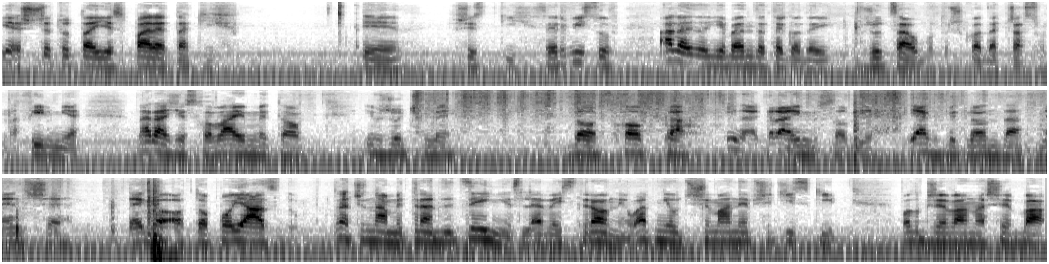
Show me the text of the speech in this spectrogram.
Jeszcze tutaj jest parę takich yy, wszystkich serwisów, ale no nie będę tego wrzucał, bo to szkoda czasu na filmie. Na razie schowajmy to i wrzućmy do schowka i nagrajmy sobie jak wygląda wnętrze tego oto pojazdu. Zaczynamy tradycyjnie z lewej strony. Ładnie utrzymane przyciski, podgrzewana szyba.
